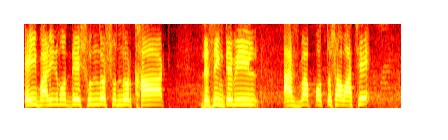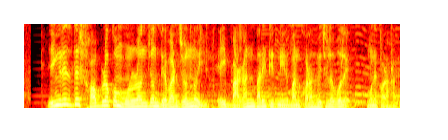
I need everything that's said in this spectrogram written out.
এই বাড়ির মধ্যে সুন্দর সুন্দর খাট, ড্রেসিং টেবিল, আসবাবপত্র সব আছে। ইংরেজদের সব রকম মনোরঞ্জন দেবার জন্যই এই বাগান বাড়িটির নির্মাণ করা হয়েছিল বলে মনে করা হয়।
